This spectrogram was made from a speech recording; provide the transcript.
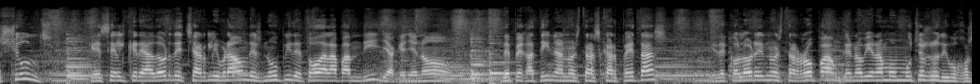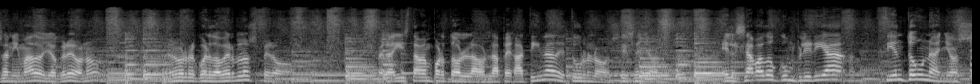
Schulz, que es el creador de Charlie Brown, de Snoopy, de toda la pandilla, que llenó de pegatina nuestras carpetas y de colores nuestra ropa, aunque no viéramos muchos sus dibujos animados, yo creo, ¿no? Yo no recuerdo verlos, pero pero ahí estaban por todos lados. La pegatina de turno, sí señor. El sábado cumpliría 101 años.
